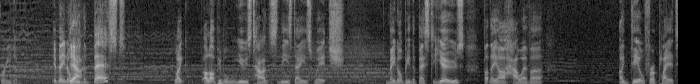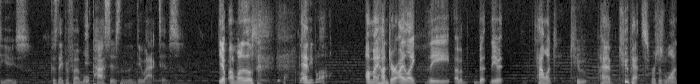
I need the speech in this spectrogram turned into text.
freedom it may not Yeah. be the best like a lot of people use talents these days which may not be the best to use but they are however ideal for a player to use because they prefer more passives than they do actives yep. I'm one of those. a lot And- of people are on my hunter, I like the uh, the talent to have two pets versus one.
